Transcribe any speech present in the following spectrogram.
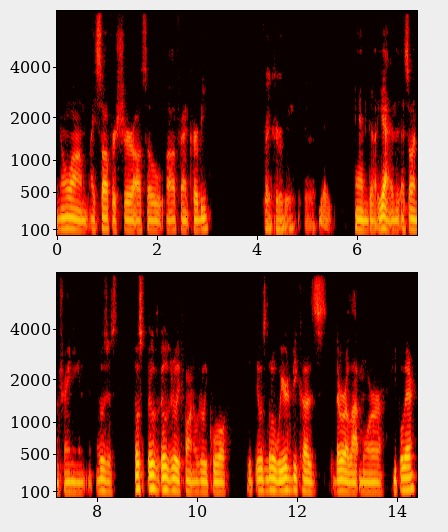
know, um, I saw for sure also uh, Fran Kirby, Fran Kirby. Yeah. and uh, yeah, and I saw him training, and it was just, it was, it was, it was really fun. It was really cool. It, it was a little weird because there were a lot more people there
